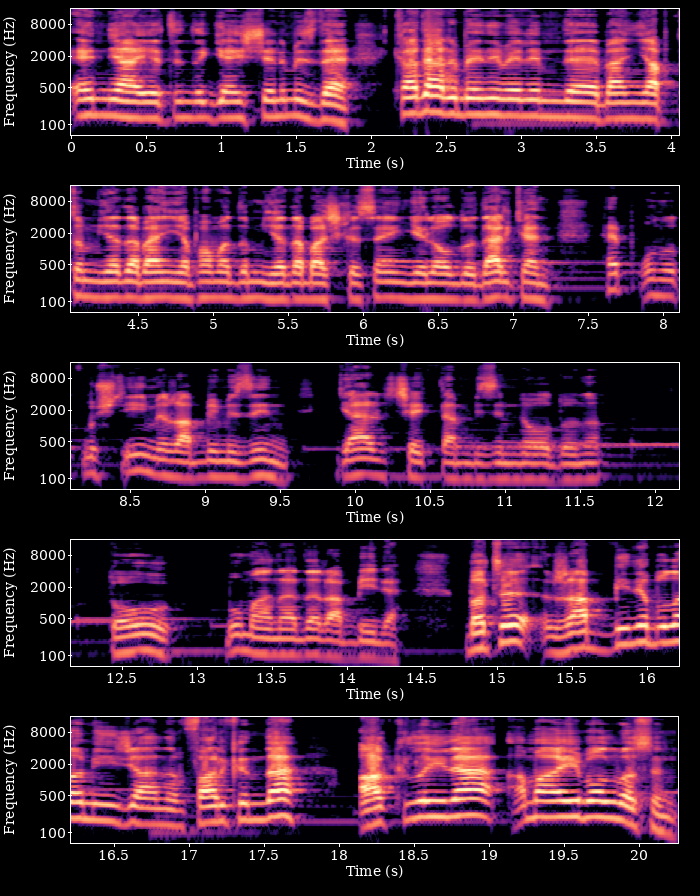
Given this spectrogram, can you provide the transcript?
En nihayetinde gençlerimiz de kader benim elimde ben yaptım ya da ben yapamadım ya da başkası engel oldu derken hep unutmuş değil mi Rabbimizin gerçekten bizimle olduğunu? Doğu bu manada Rabbi ile. Batı Rabbini bulamayacağının farkında aklıyla ama ayıp olmasın.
